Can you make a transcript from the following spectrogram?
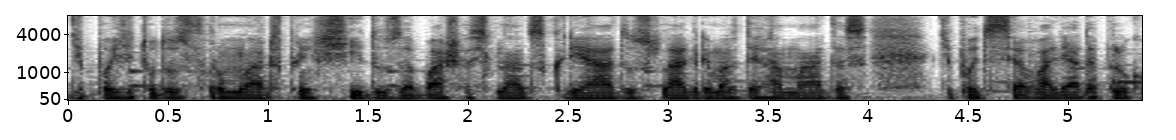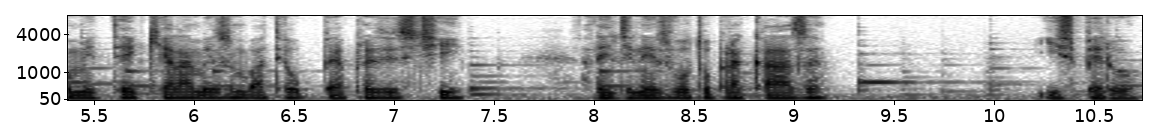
depois de todos os formulários preenchidos, abaixo-assinados criados, lágrimas derramadas, depois de ser avaliada pelo comitê que ela mesma bateu o pé para existir, a Lendinez voltou para casa e esperou.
